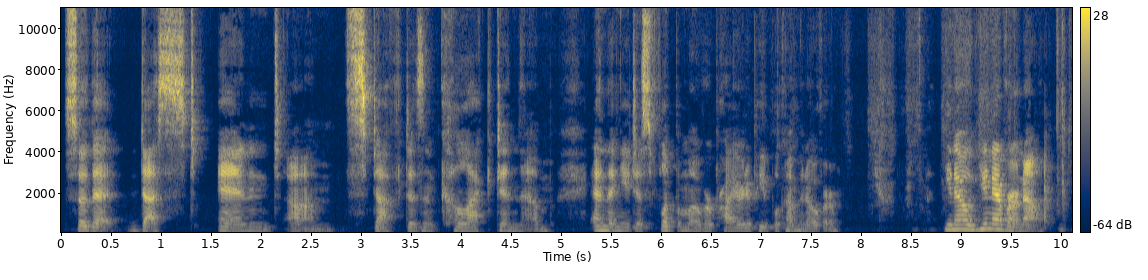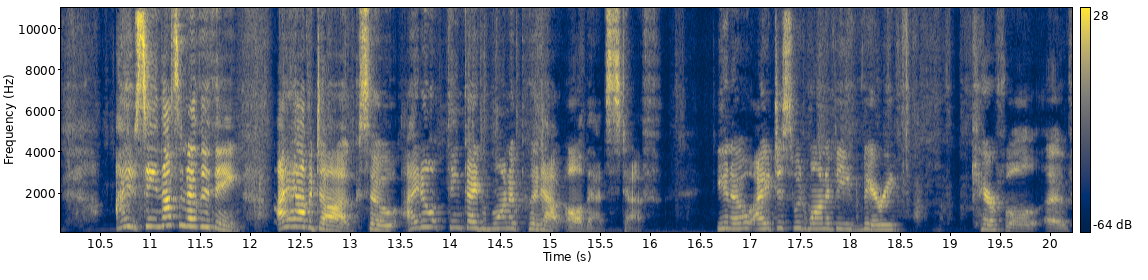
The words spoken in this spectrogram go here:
so that dust and um, stuff doesn't collect in them. And then you just flip them over prior to people coming over. You know, you never know. I see, that's another thing. I have a dog, so I don't think I'd want to put out all that stuff. You know, I just would want to be very careful of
